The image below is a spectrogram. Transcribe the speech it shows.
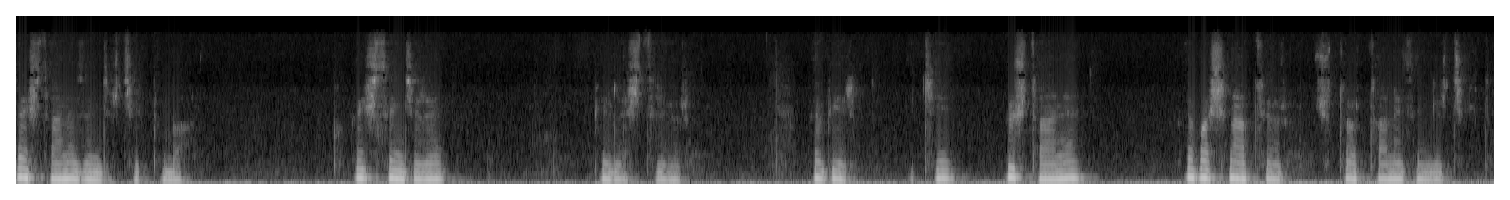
5 tane zincir çektim bak. Bu 5 zinciri birleştiriyorum. Ve 1 2 3 tane ve başına atıyorum. Şu 4 tane zincir çektim.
